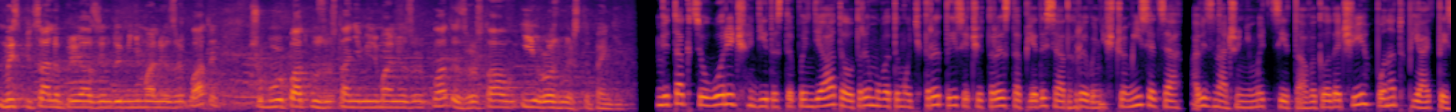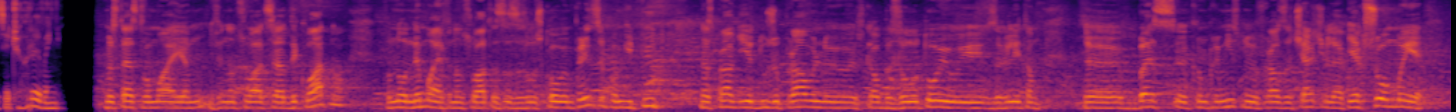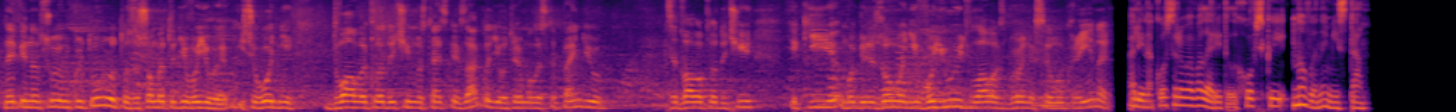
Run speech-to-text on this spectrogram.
Ми спеціально прив'язуємо до мінімальної зарплати, щоб у випадку зростання мінімальної зарплати зростав і розмір стипендій. Відтак цьогоріч діти-стипендіати отримуватимуть 3350 гривень щомісяця, а відзначені митці та викладачі понад 5 тисяч гривень. Мистецтво має фінансуватися адекватно, воно не має фінансуватися за залишковим принципом. І тут насправді є дуже правильною, я сказав би, золотою і взагалі там е, безкомпромісною фраза Черчилля. Якщо ми не фінансуємо культуру, то за що ми тоді воюємо? І сьогодні два викладачі мистецьких закладів отримали стипендію. Це два викладачі, які мобілізовані воюють в лавах Збройних сил України. Аліна Косарева, Валерій Телеховський. Новини міста.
